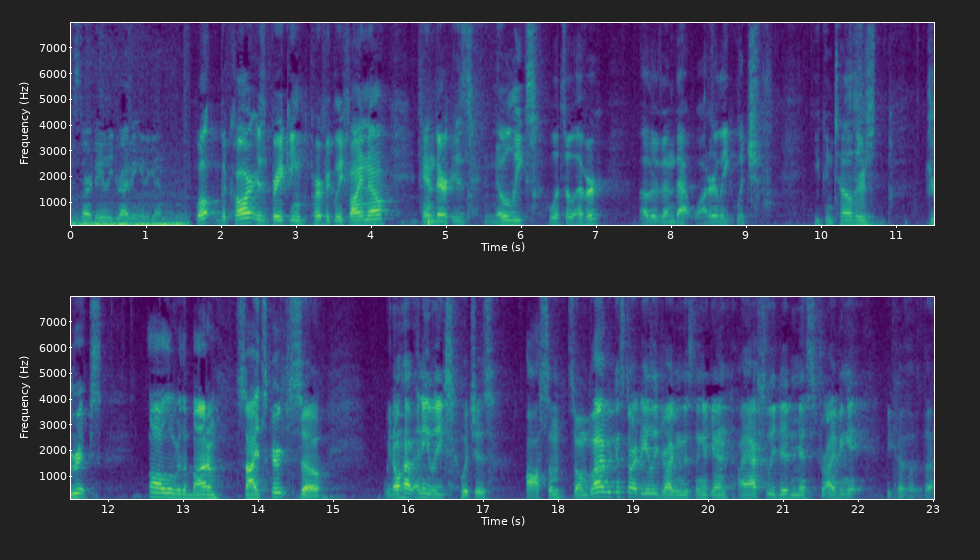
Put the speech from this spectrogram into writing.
start daily driving it again. Well, the car is braking perfectly fine now, and there is no leaks whatsoever other than that water leak, which you can tell there's drips all over the bottom side skirt. So we don't have any leaks, which is awesome. So I'm glad we can start daily driving this thing again. I actually did miss driving it because of the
